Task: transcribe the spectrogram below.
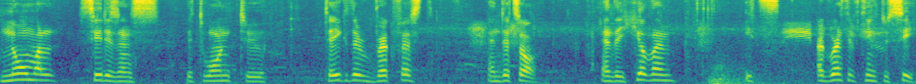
normal citizens that want to take their breakfast, and that's all. And they kill them. It's aggressive thing to see.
